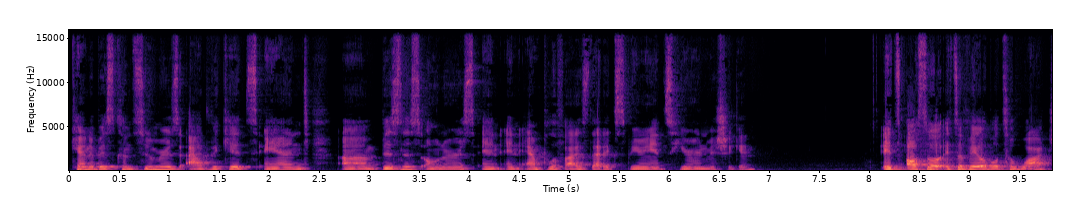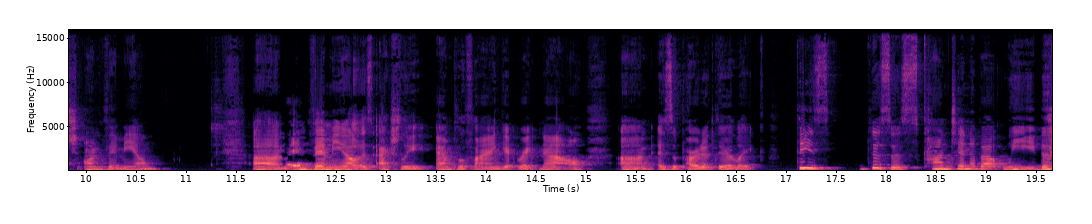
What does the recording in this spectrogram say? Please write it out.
cannabis consumers, advocates, and um, business owners, and, and amplifies that experience here in Michigan. It's also it's available to watch on Vimeo. Um, and Vimeo is actually amplifying it right now um, as a part of their like these this is content about weed.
